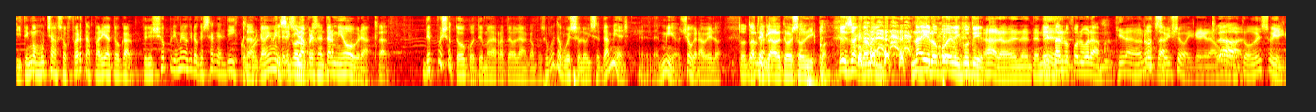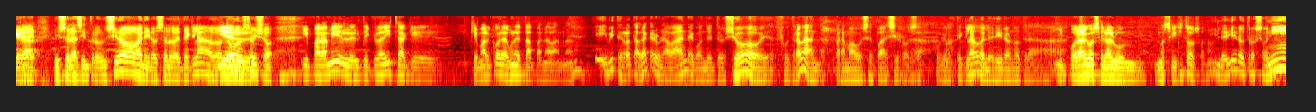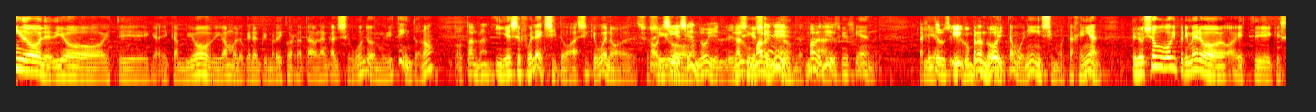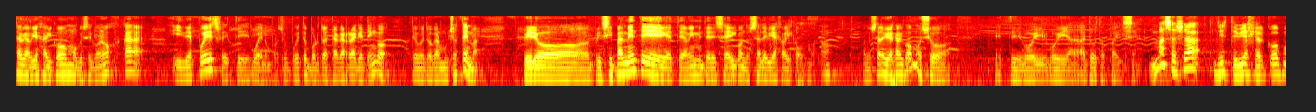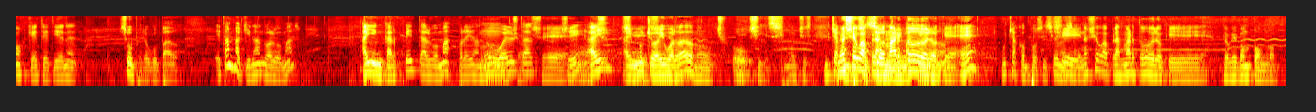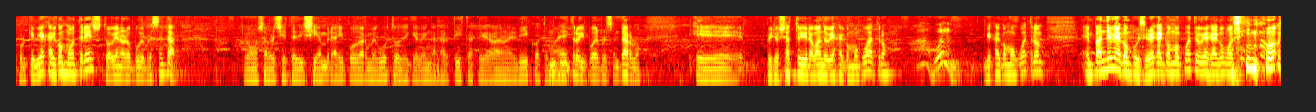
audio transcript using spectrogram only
Y tengo muchas ofertas para ir a tocar, pero yo primero quiero que salga el disco, porque a mí me interesa ir a presentar mi obra. Claro. Después yo toco el tema de Rata Blanca, por supuesto, porque eso lo hice también. Es mío, yo grabé los, teclados de todos esos discos. Exactamente. Nadie lo puede discutir. Claro, ¿entendés? Está en los fonogramas. Quieran o no, soy yo el que grabó todo eso y el que hizo las introducciones y los solos de teclado, todo soy yo. Y para mí el tecladista que que marcó alguna etapa en la banda, ¿no? Y viste, Rata Blanca era una banda y cuando entró yo eh, fue otra banda para Magos, Espadas y Rosa, porque los teclados le dieron otra... Y por algo es el álbum más exitoso, ¿no? Y le dieron otro sonido, le dio, este, cambió, digamos, lo que era el primer disco de Rata Blanca al segundo, es muy distinto, ¿no? Totalmente. Y ese fue el éxito, así que bueno, eso y sigue siendo hoy el, álbum más vendido. Más vendido. Sigue siendo. La gente lo sigue comprando hoy. Está buenísimo, está genial. Pero yo voy primero este, que salga Viaja al Cosmo, que se conozca, y después, este, bueno, por supuesto, por toda esta carrera que tengo, tengo que tocar muchos temas. Pero principalmente este, a mí me interesa ir cuando sale Viaja al Cosmo, ¿no? Cuando sale Viaja al Cosmo yo este, voy, a, a, todos estos países. Más allá de este viaje al cosmos que te tiene súper ocupado, ¿estás maquinando algo más? ¿Hay en carpeta algo más por ahí dando vueltas? Sí, ¿Hay? ¿Hay mucho ahí guardado? Mucho, uh. muchísimo, muchísimo. no llego a plasmar todo lo que... ¿eh? Muchas composiciones. Sí, no llego a plasmar todo lo que, lo que compongo, porque Viaja al Cosmo 3 todavía no lo pude presentar. Que vamos a ver si este diciembre ahí puedo darme el gusto de que vengan artistas que grabaron el disco, estos maestros, y poder presentarlo. Eh, pero ya estoy grabando Viaja al Cosmo 4. Ah, bueno. Viaja al Cosmo 4 en pandemia compuse viaja como 4, viaja como 5.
